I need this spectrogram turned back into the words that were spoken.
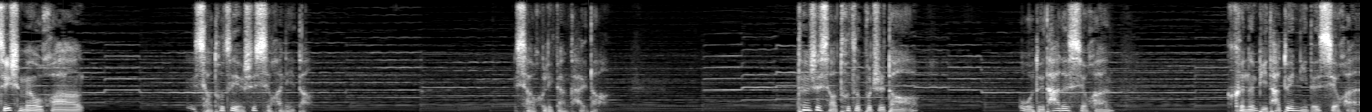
即使没有花，小兔子也是喜欢你的。小狐狸感慨道。但是小兔子不知道，我对它的喜欢，可能比它对你的喜欢，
